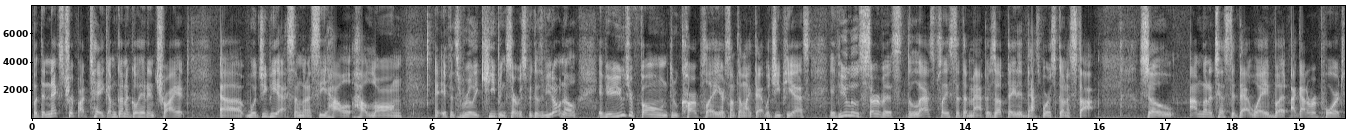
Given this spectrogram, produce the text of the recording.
But the next trip I take, I'm to go ahead and try it uh, with GPS. I'm to see how how long if it's really keeping service because if you don't know if you use your phone through CarPlay or something like that with GPS if you lose service the last place that the map is updated that's where it's going to stop So I'm going to test it that way, but I got a report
